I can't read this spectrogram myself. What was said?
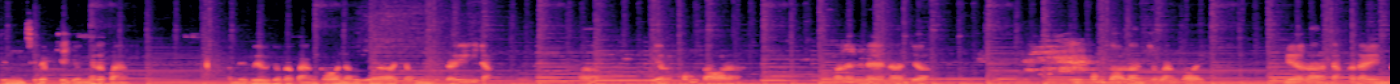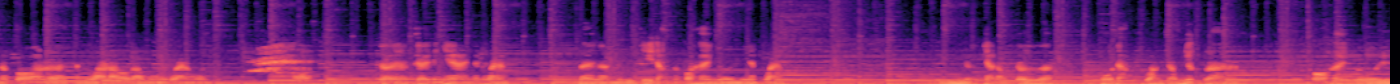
Xin xin phép xây dựng nha các bạn. Mình review cho các bạn coi nào bây giờ ở trong cái đất đó giờ mình phóng to rồi. Nó lên lên lên chưa? Thì phóng to lên cho bạn coi. Nghĩa là đất ở đây nó có là thành quả lao động các bạn luôn đó. Là kế cái nhà nha các bạn. Đây là vị trí đất là có hai người nha các bạn. Những nhà đầu tư á, mua đất quan trọng nhất là có hai người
